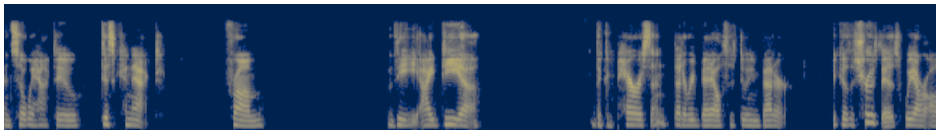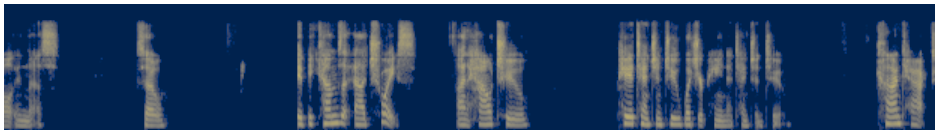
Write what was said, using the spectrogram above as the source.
And so we have to disconnect from the idea, the comparison that everybody else is doing better. Because the truth is, we are all in this. So it becomes a choice on how to pay attention to what you're paying attention to contact,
